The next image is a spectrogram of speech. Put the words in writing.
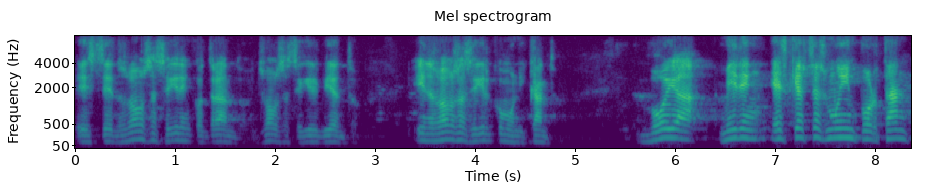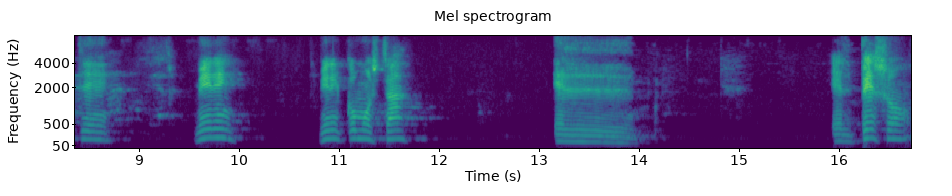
Este, nos vamos a seguir encontrando, nos vamos a seguir viendo y nos vamos a seguir comunicando. Voy a, miren, es que esto es muy importante. Miren, miren cómo está el, el peso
